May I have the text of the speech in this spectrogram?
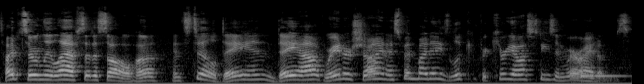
Type certainly laughs at us all, huh? And still, day in, day out, rain or shine, I spend my days looking for curiosities and rare items.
